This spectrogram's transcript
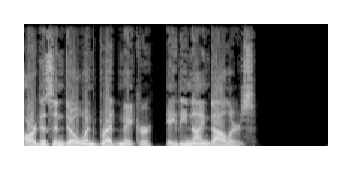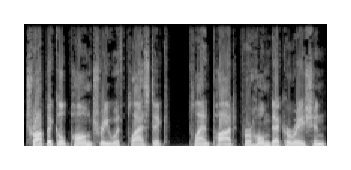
Artisan Dough and Bread Maker, $89. Tropical Palm Tree with Plastic, Plant Pot for Home Decoration,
